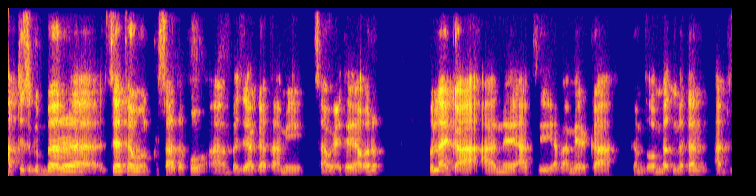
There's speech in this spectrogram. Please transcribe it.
ኣብቲ ዝግበር ዘተ እውን ክሳተፉ በዚ ኣጋጣሚ ፃውዒተ የቕርብ ብፍላይ ከዓ ኣነ ኣብዚ ኣብ ኣሜሪካ ከም ዝቕመጥ መጠን ኣብዚ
